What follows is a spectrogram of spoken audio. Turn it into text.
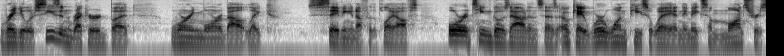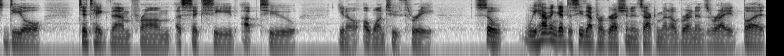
regular season record, but worrying more about like saving enough for the playoffs. Or a team goes out and says, "Okay, we're one piece away," and they make some monstrous deal to take them from a six seed up to, you know, a one, two, three. So we haven't got to see that progression in Sacramento. Brenden's right, but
